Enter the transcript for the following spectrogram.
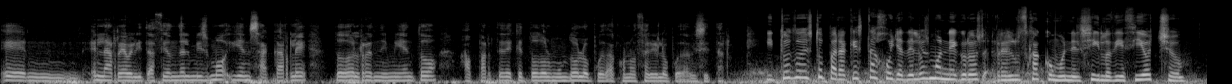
en, la rehabilitación del mismo y en sacarle todo el rendimiento, aparte de que todo el mundo lo pueda conocer y lo pueda visitar. Y todo esto para que esta joya de los monegros reluzca como en el siglo XVIII.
